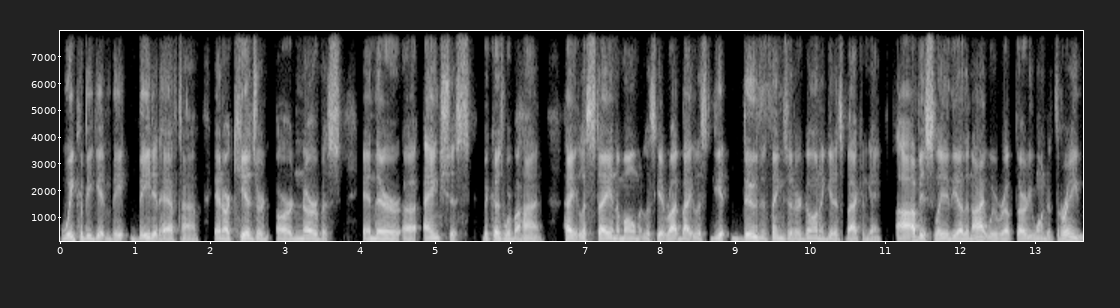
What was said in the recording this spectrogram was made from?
We could be getting beat, beat at halftime, and our kids are are nervous and they're uh, anxious because we're behind. Hey, let's stay in the moment. Let's get right back. Let's get do the things that are going to get us back in the game. Obviously, the other night we were up 31 to 3.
